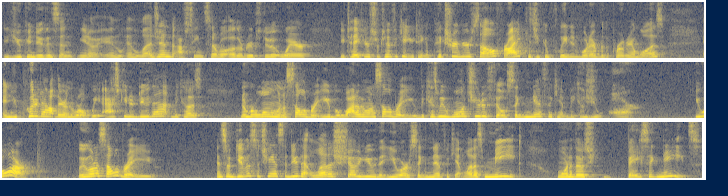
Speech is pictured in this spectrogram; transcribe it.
you can do this in, you know, in, in Legend. I've seen several other groups do it where you take your certificate, you take a picture of yourself, right? Because you completed whatever the program was, and you put it out there in the world. We ask you to do that because number one, we want to celebrate you, but why do we want to celebrate you? Because we want you to feel significant because you are. You are. We want to celebrate you. And so give us a chance to do that. Let us show you that you are significant. Let us meet one of those basic needs.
